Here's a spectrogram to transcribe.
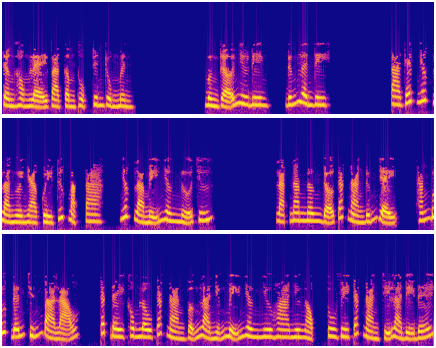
Trần Hồng Lệ và cầm thục trinh rùng mình. Mừng rỡ như điên, đứng lên đi. Ta ghét nhất là người nhà quỳ trước mặt ta, nhất là mỹ nhân nữa chứ. Lạc Nam nâng đỡ các nàng đứng dậy, hắn bước đến chính bà lão, cách đây không lâu các nàng vẫn là những mỹ nhân như hoa như ngọc, tu vi các nàng chỉ là địa đế,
